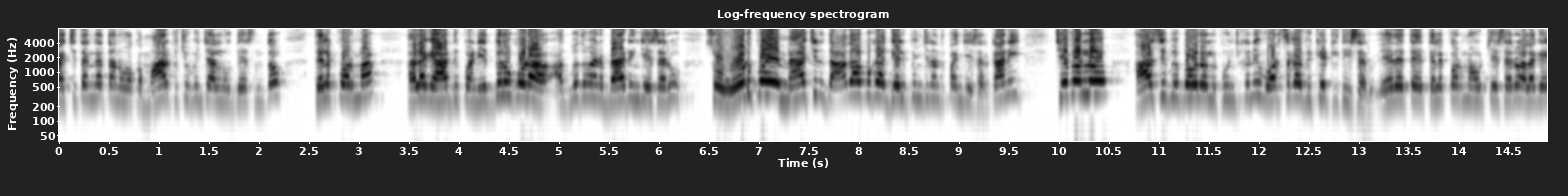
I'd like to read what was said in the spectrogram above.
ఖచ్చితంగా తను ఒక మార్క్ చూపించాలనే ఉద్దేశంతో తిలక్ వర్మ అలాగే హార్దిక్ పాండ్యా ఇద్దరూ కూడా అద్భుతమైన బ్యాటింగ్ చేశారు. సో ఓడిపోయే మ్యాచ్ని దాదాపుగా గెలిపించినంత పనిచేశారు కానీ చివరిలో ఆర్సీబీ బౌలర్లు పుంజుకొని వరుసగా వికెట్లు తీశారు. ఏదైతే తిలక్ వర్మ అవుట్ చేశారో అలాగే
